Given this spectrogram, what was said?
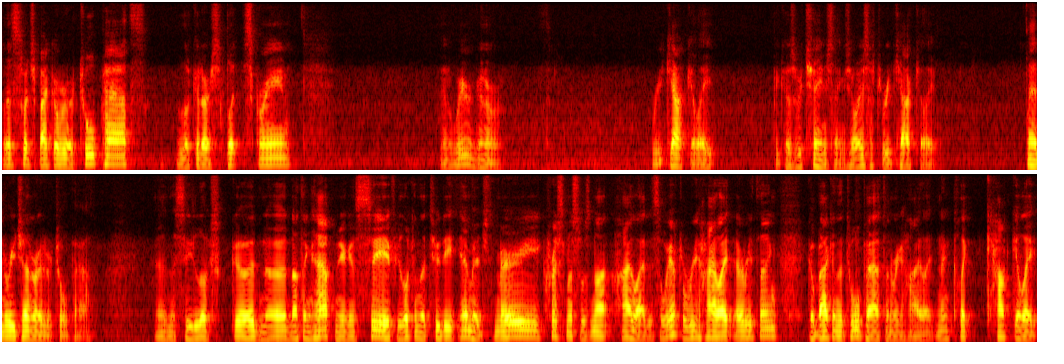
let's switch back over to our toolpaths. Look at our split screen. And we're going to recalculate because we change things. You always have to recalculate and regenerate our toolpath. And the C looks good, no, nothing happened. You can see if you look in the 2D image, Merry Christmas was not highlighted. So we have to re-highlight everything, go back in the toolpath and re-highlight, and then click Calculate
